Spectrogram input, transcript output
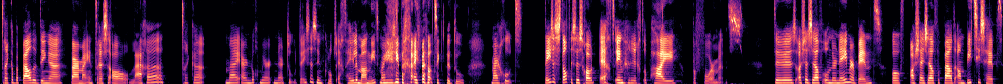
trekken bepaalde dingen waar mijn interesse al lagen, trekken mij er nog meer naartoe. Deze zin klopt echt helemaal niet, maar jullie begrijpen wat ik bedoel. Maar goed, deze stad is dus gewoon echt ingericht op high performance. Dus als jij zelf ondernemer bent, of als jij zelf bepaalde ambities hebt,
